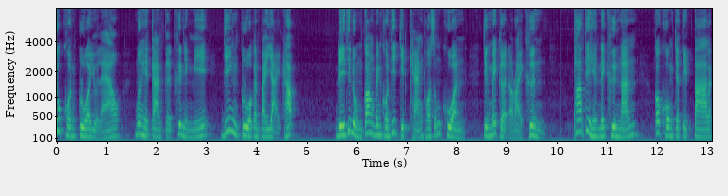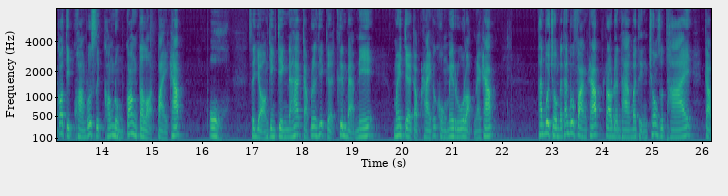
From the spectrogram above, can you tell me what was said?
ทุกคนกลัวอยู่แล้ว เมื่อเหตุการณ์เกิดขึ้นอย่างนี้ ยิ่งกลัวกันไปใหญ่ครับ ดีที่หนุ่มกล้องเป็นคนที่จิตแข็งพอสมควร จึงไม่เกิดอะไรขึ้น ภาพที่เห็นในคืนนั้น ก็คงจะติดตาแล้วก็ติดความรู้สึกของหนุ่มกล้องตลอดไปครับ โอ้ สยองจริงๆนะฮะกับเรื่องที่เกิดขึ้นแบบนี้ ไม่เจอกับใครก็คงไม่รู้หรอกนะครับ ท่านผู้ชมและท่านผู้ฟังครับ เราเดินทางมาถึงช่วงสุดท้าย กับ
